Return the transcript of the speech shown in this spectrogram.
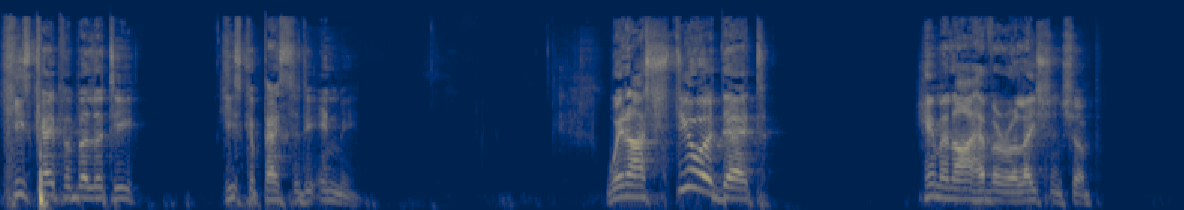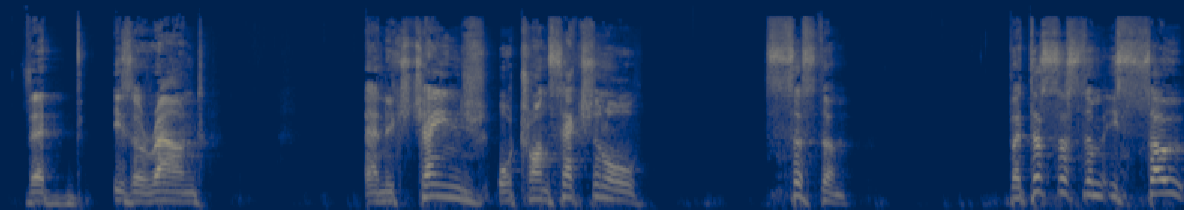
His capability, His capacity in me. When I steward that, Him and I have a relationship that is around an exchange or transactional system. But this system is so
